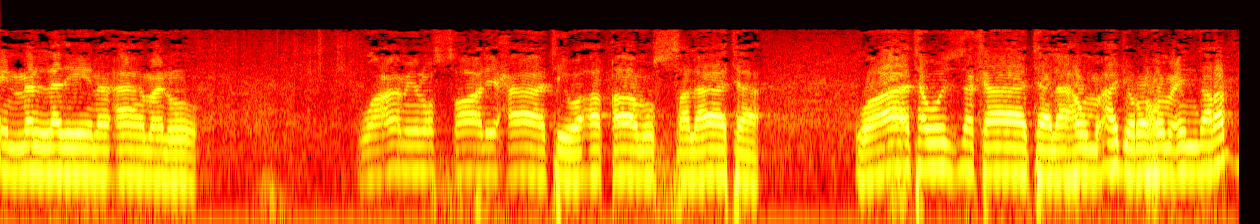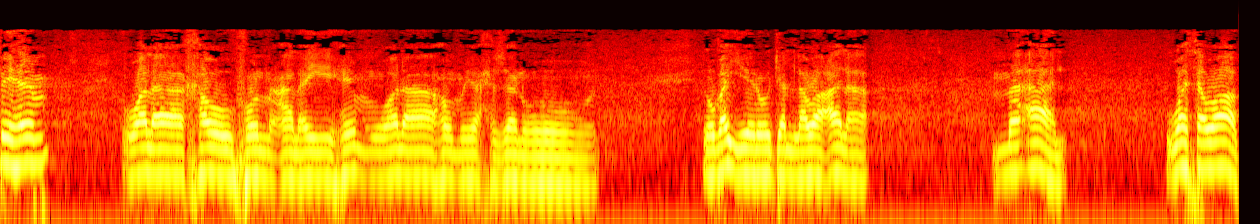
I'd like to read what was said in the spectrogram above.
إن الذين آمنوا وعملوا الصالحات وأقاموا الصلاة وآتوا الزكاة لهم أجرهم عند ربهم ولا خوف عليهم ولا هم يحزنون. يبين جل وعلا مآل وثواب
